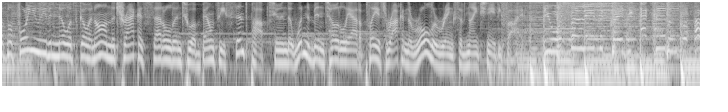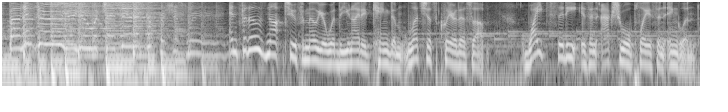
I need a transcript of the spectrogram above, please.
But before you even know what's going on, the track is settled into a bouncy synth pop tune that wouldn't have been totally out of place rocking the roller rinks of 1985. You once believed that crazy accidents were happening to you. You were chasing a capricious wind. And for those not too familiar with the United Kingdom, let's just clear this up. White City is an actual place in England,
